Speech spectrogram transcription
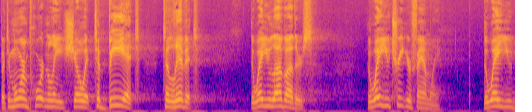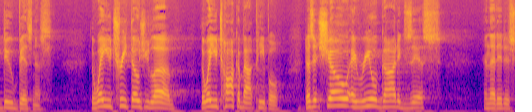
but to more importantly, show it, to be it, to live it. The way you love others, the way you treat your family, the way you do business, the way you treat those you love, the way you talk about people. Does it show a real God exists and that, it is,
